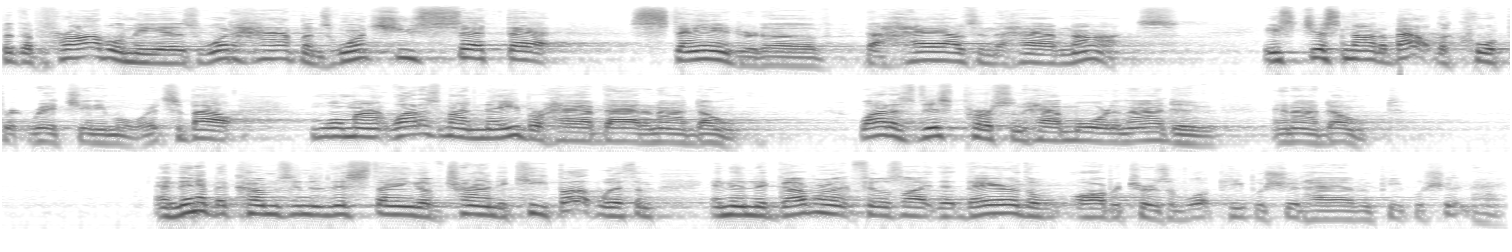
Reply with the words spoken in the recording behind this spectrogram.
But the problem is what happens once you set that standard of the haves and the have nots? It's just not about the corporate rich anymore. It's about, well, my, why does my neighbor have that and I don't? Why does this person have more than I do and I don't? And then it becomes into this thing of trying to keep up with them, and then the government feels like that they're the arbiters of what people should have and people shouldn't have.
